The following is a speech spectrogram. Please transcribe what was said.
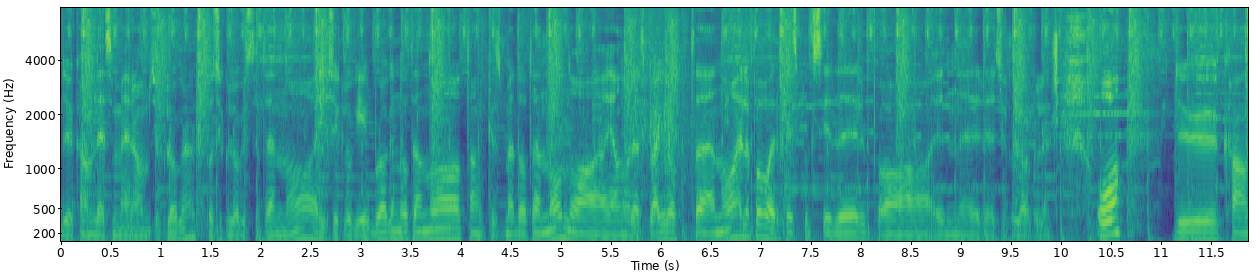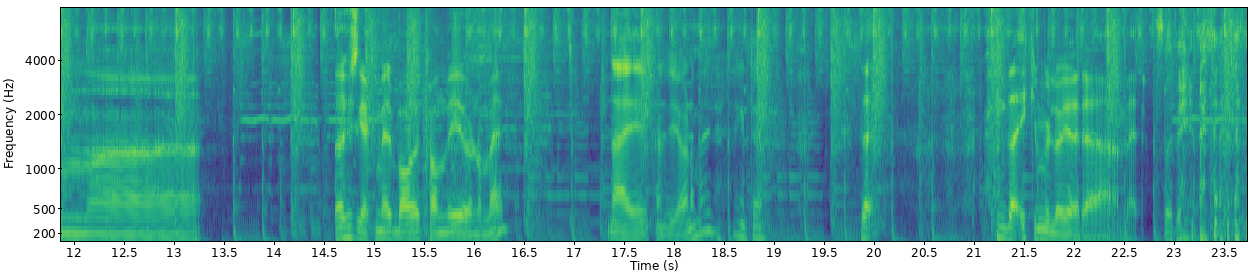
Du kan lese mer om Psykologlunsj på psykologisk.no, i psykologibloggen.no, tankesmed.no, nå janolesberg.no, eller på våre Facebook-sider under Psykologlunsj. Og du kan øh, Da husker jeg ikke mer. Kan vi gjøre noe mer? Nei, kan vi gjøre noe mer, egentlig? Det, det er ikke mulig å gjøre mer. Sorry.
